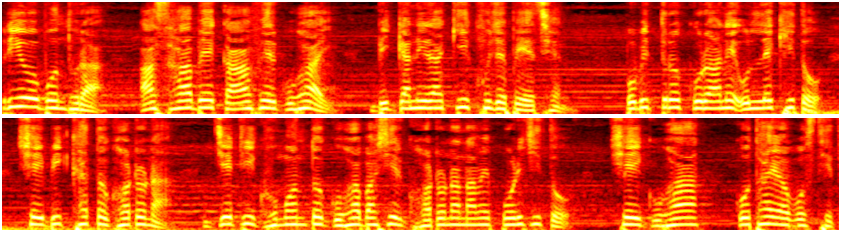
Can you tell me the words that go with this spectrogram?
প্রিয় বন্ধুরা, আসহাবে কাফের গুহায় বিজ্ঞানীরা কি খুঁজে পেয়েছেন? পবিত্র কোরআনে উল্লেখিত সেই বিখ্যাত ঘটনা, যেটি ঘুমন্ত গুহাবাসীর ঘটনা নামে পরিচিত, সেই গুহা কোথায় অবস্থিত?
